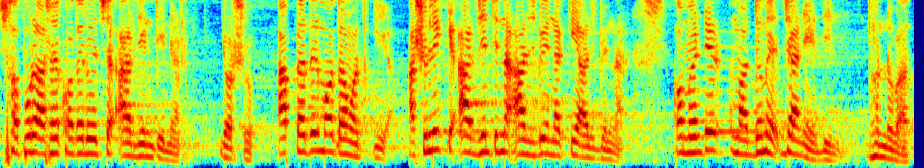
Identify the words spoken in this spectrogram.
সফরে আসার কথা রয়েছে আর্জেন্টিনার। দর্শক, আপনাদের মতামত কি? আসলে কি আর্জেন্টিনা আসবে নাকি আসবে না? কমেন্টের মাধ্যমে জানিয়ে দিন। ধন্যবাদ।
